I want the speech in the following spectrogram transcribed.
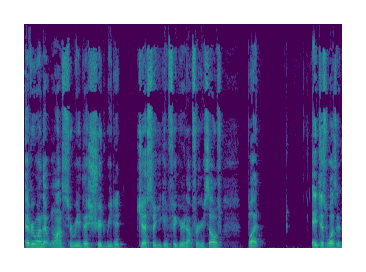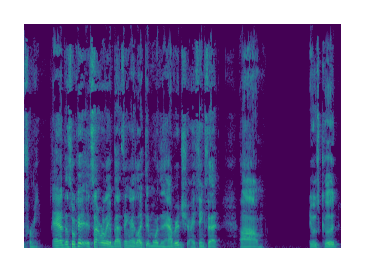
everyone that wants to read this should read it just so you can figure it out for yourself, but it just wasn't for me, and that's okay. It's not really a bad thing. I liked it more than average. I think that um, it was good.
